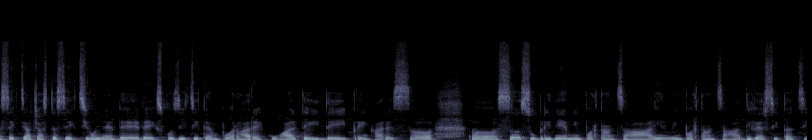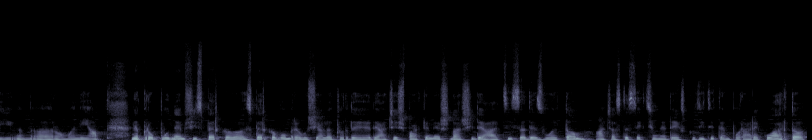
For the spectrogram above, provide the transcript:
secția, această secțiune de, de expoziții temporare cu alte idei prin care să, să subliniem importanța, importanța diversității în România. Ne propunem și sper că, sper că vom reuși alături de, de acești parteneri, dar și de alții, să dezvoltăm această secțiune de expoziții temporare cu artă,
